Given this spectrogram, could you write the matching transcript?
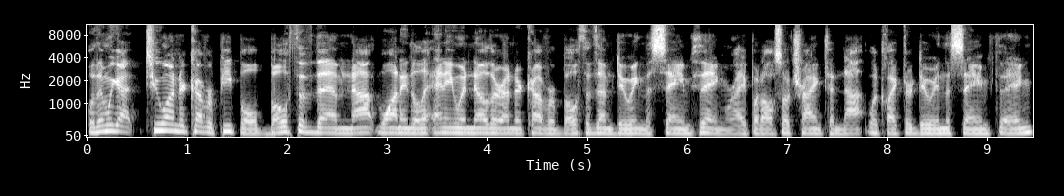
Well, then we got two undercover people, both of them not wanting to let anyone know they're undercover, both of them doing the same thing, right? But also trying to not look like they're doing the same thing.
